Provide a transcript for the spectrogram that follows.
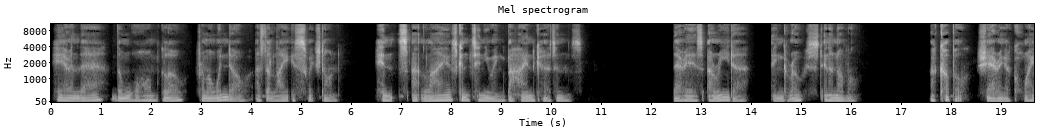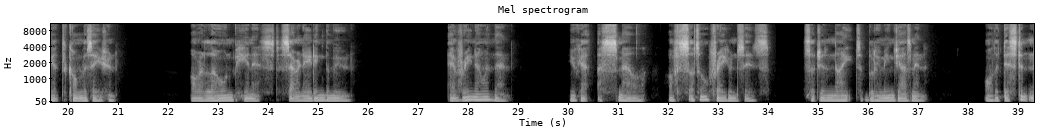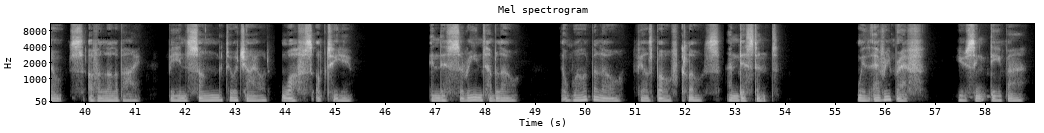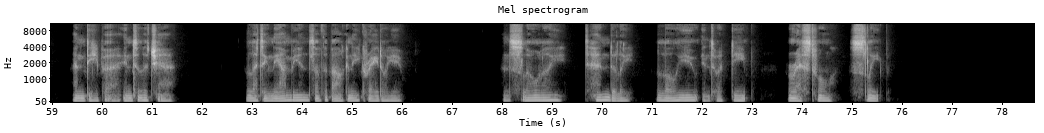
Here and there, the warm glow from a window as the light is switched on hints at lives continuing behind curtains. There is a reader engrossed in a novel, a couple sharing a quiet conversation, or a lone pianist serenading the moon. Every now and then, you get a smell of subtle fragrances such as night blooming jasmine, or the distant notes of a lullaby being sung to a child wafts up to you. In this serene tableau, the world below feels both close and distant. With every breath, you sink deeper and deeper into the chair letting the ambience of the balcony cradle you, and slowly, tenderly lull you into a deep, restful sleep.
